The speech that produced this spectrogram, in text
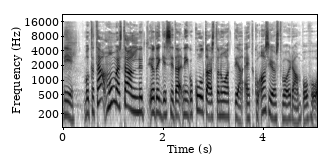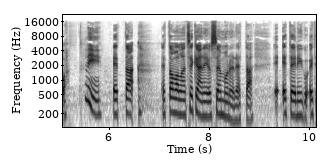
Niin, mutta tää, mun mielestä tämä on nyt jotenkin sitä niin kultaista nuottia, että kun asioista voidaan puhua. Niin. Että, että tavallaan että sekään ei ole semmoinen, että ettei niinku, et,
